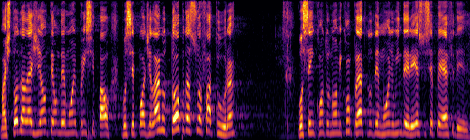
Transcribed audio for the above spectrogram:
Mas toda legião tem um demônio principal. Você pode ir lá no topo da sua fatura, você encontra o nome completo do demônio, o endereço e o CPF dele.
